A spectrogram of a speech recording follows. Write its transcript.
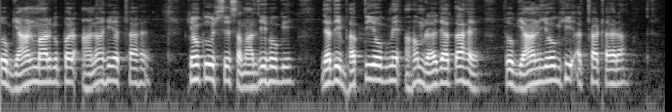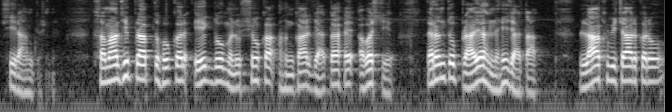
तो ज्ञान मार्ग पर आना ही अच्छा है, क्योंकि उससे समाधि होगी। यदि भक्ति योग में अहम रह जाता है तो ज्ञान योग ही अच्छा ठहरा। श्री रामकृष्ण समाधि प्राप्त होकर एक दो मनुष्यों का अहंकार जाता है अवश्य, परंतु प्रायः नहीं जाता। लाख विचार करो,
